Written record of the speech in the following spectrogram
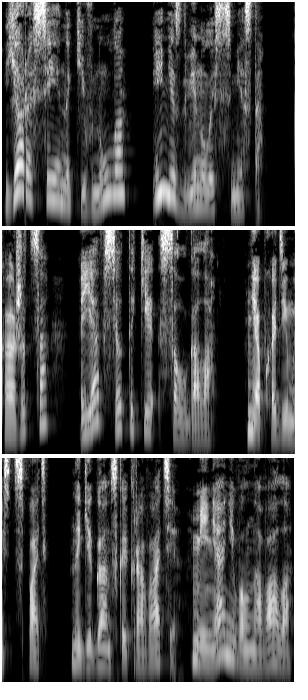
Я рассеянно кивнула и не сдвинулась с места. Кажется, я все-таки солгала. Необходимость спать на гигантской кровати меня не волновала,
